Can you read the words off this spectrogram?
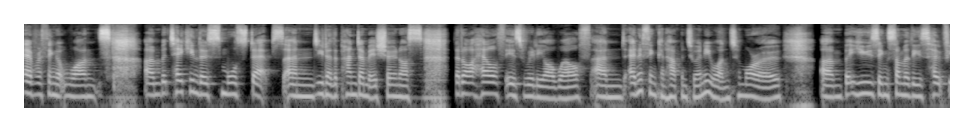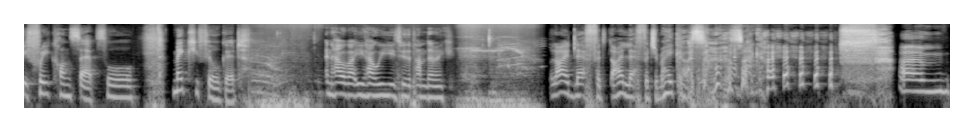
everything at once, um, but taking those small steps. And, you know, the pandemic has shown us that our health is really our wealth and anything can happen to anyone tomorrow. Um, but using some of these hopefully free concepts will make you feel good. And how about you? How were you through the pandemic? Well, I left for I left for Jamaica, so, Um,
